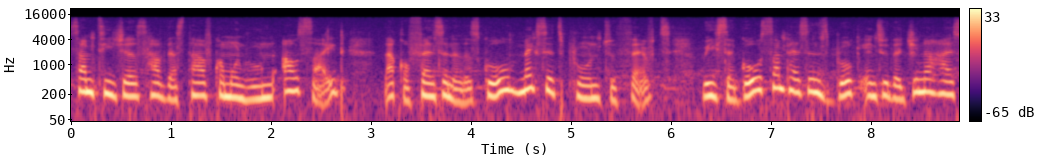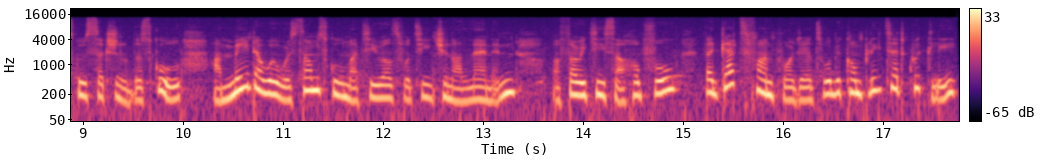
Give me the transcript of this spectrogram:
some teachers have their staff common room outside. Lack of fencing in the school makes it prone to theft. Weeks ago, some persons broke into the junior high school section of the school and made away with some school materials for teaching and learning. Authorities are hopeful the GETFund project will be completed quickly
